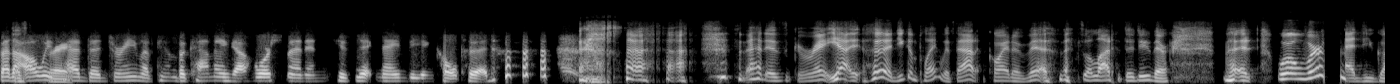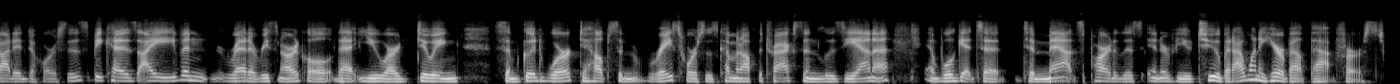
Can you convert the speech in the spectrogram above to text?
But That's I always great. had the dream of him becoming a horseman and his nickname being Colt Hood. that is great. Yeah, Hood, you can play with that quite a bit. That's a lot to do there. But well, we're glad you got into horses because I even read a recent article that you are doing some good work to help some race horses coming off the tracks in Louisiana. And we'll get to to Matt's part of this interview too. But I want to hear about that first.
